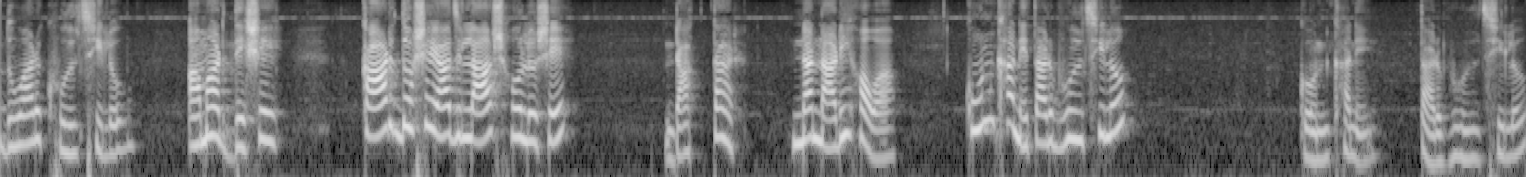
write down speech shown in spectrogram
দুয়ার খুলছিল। আমার দেশে কার দোষে আজ লাশ হলো সে? ডাক্তার না নারী হওয়া? কোনখানে তার ভুল ছিল? কোনখানে তার ভুল ছিল?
